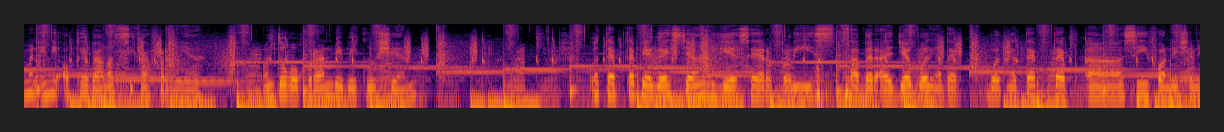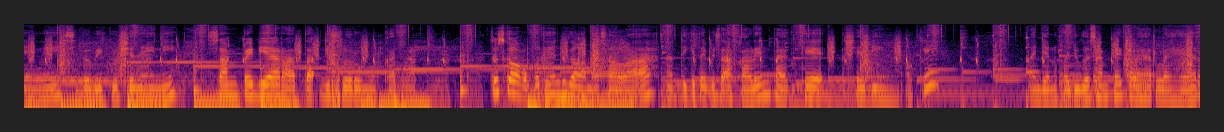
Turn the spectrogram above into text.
cuman ini oke okay banget sih covernya untuk ukuran BB cushion gue tap tap ya guys. Jangan digeser please. Sabar aja buat ngetap buat ngetap tap uh, si foundation ini si baby cushionnya ini sampai dia rata di seluruh muka. Terus kalau keputihan juga nggak masalah. Nanti kita bisa akalin pakai shading oke? Okay? nah jangan lupa juga sampai ke leher-leher.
